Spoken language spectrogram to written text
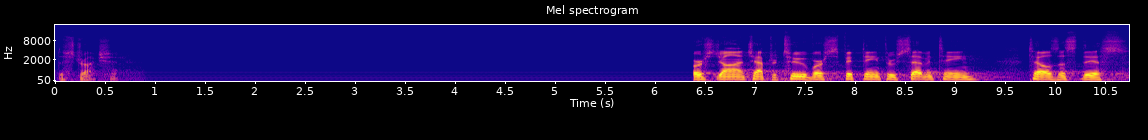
destruction. First John chapter 2 verse 15 through 17 tells us this.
